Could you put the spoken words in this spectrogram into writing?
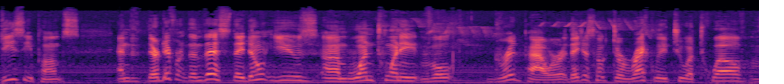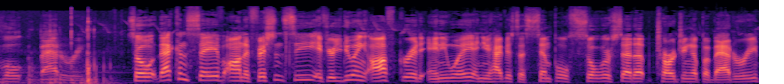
DC pumps, and they're different than this. They don't use um, 120 volt grid power. They just hook directly to a 12 volt battery. So that can save on efficiency. If you're doing off-grid anyway and you have just a simple solar setup charging up a battery,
